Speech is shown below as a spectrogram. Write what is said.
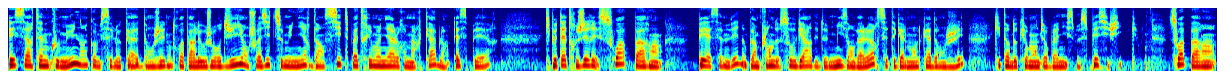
Et certaines communes, hein, comme c'est le cas d'Angers dont on va parler aujourd'hui, ont choisi de se munir d'un site patrimonial remarquable, un SPR, qui peut être géré soit par un PSMV, donc un plan de sauvegarde et de mise en valeur, c'est également le cas d'Angers, qui est un document d'urbanisme spécifique, soit par un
